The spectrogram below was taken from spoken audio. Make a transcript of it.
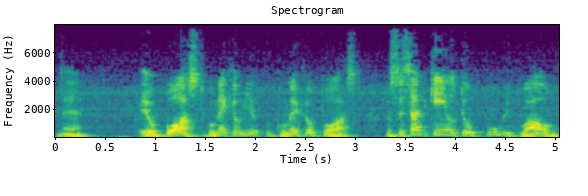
né? Eu posto, como é que eu, me, como é que eu posto? Você sabe quem é o teu público-alvo?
